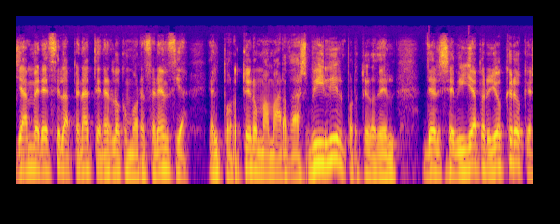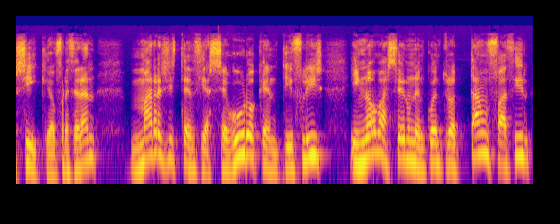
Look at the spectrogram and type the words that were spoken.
ya merece la pena tenerlo como referencia. El portero Mamardasvili, el portero del, del Sevilla, pero yo creo que sí, que ofrecerán más resistencia seguro que en Tiflis y no va a ser un encuentro tan fácil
